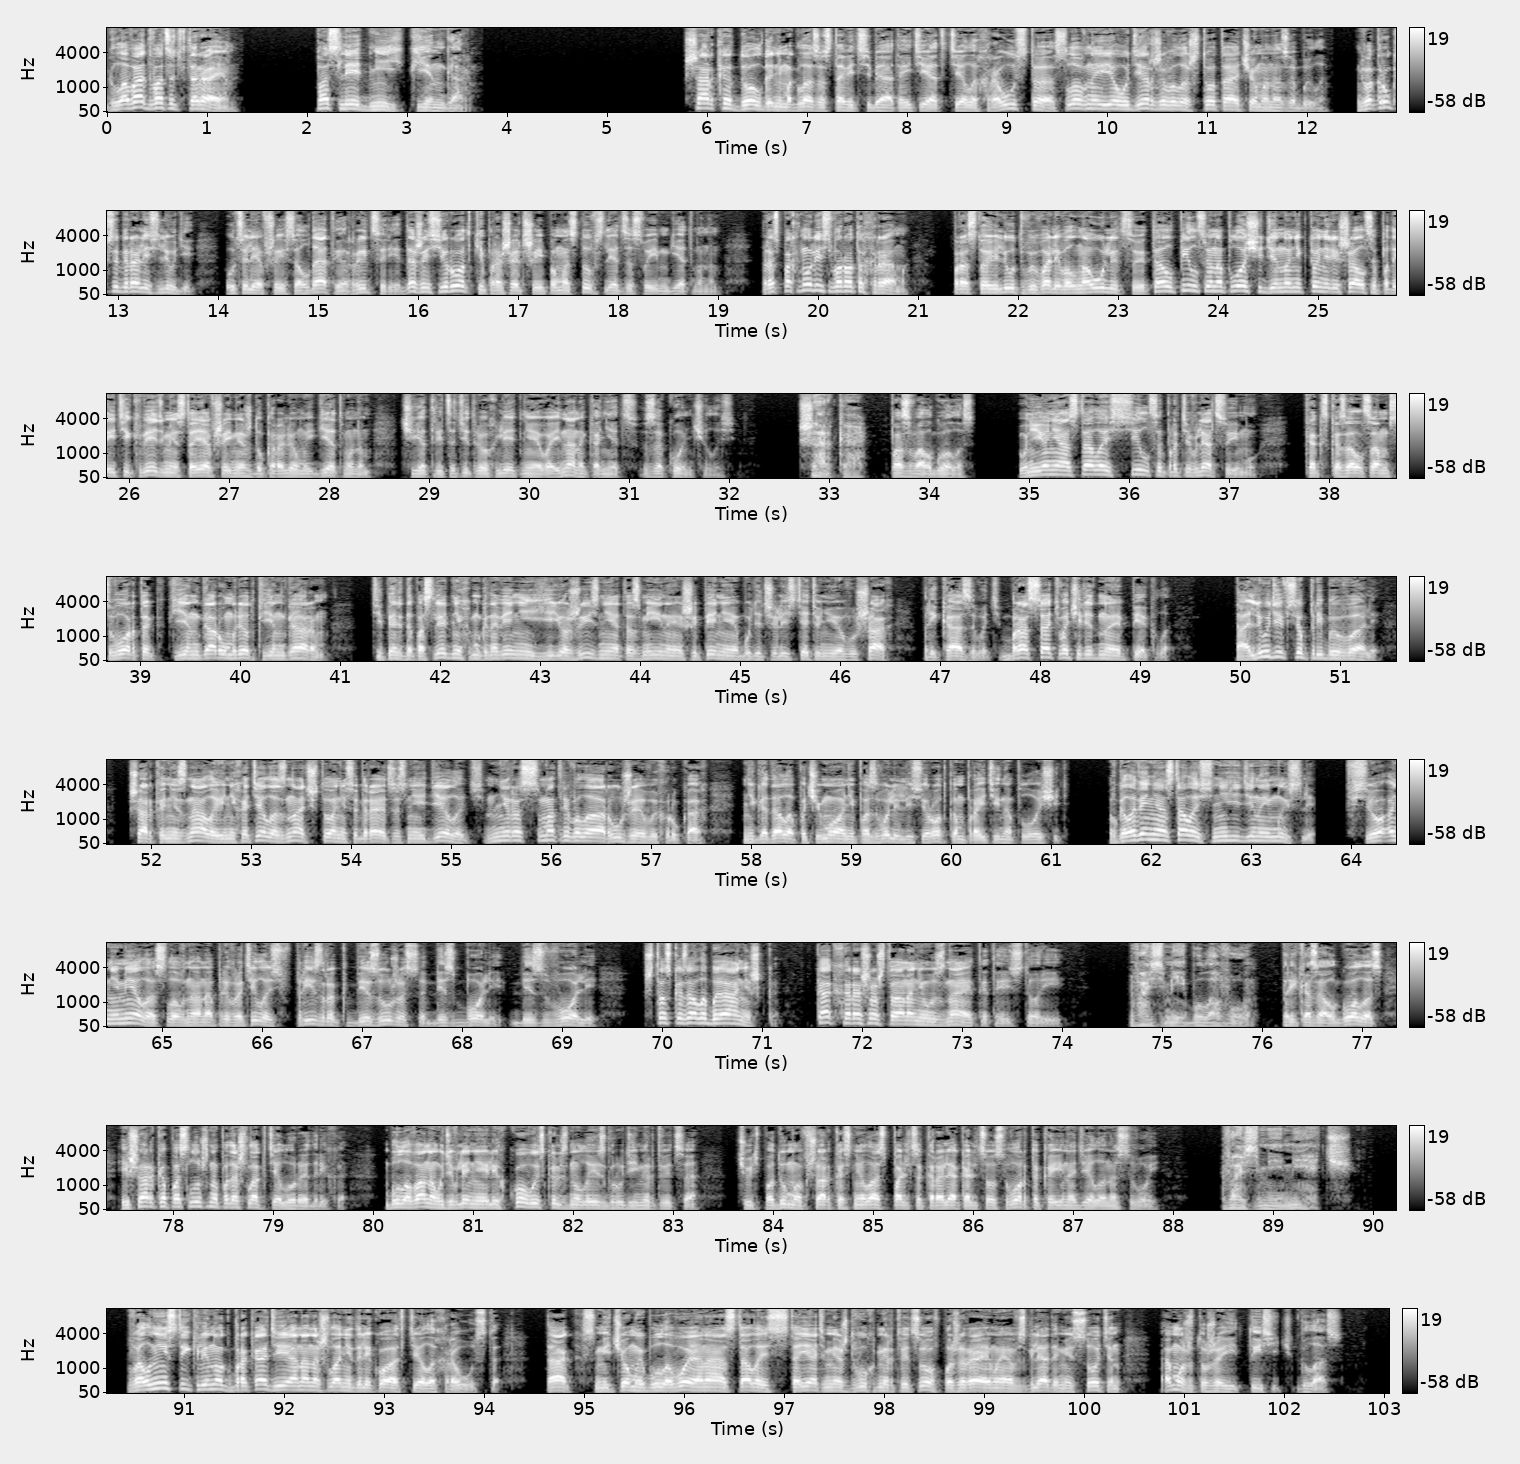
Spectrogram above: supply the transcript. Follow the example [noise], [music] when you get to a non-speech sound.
Глава 22. Последний Кьенгар. Шарка долго не могла заставить себя отойти от тела Храуста, словно ее удерживало что-то, о чем она забыла. Вокруг собирались люди, уцелевшие солдаты, рыцари, даже сиротки, прошедшие по мосту вслед за своим гетманом. Распахнулись ворота храма. Простой люд вываливал на улицы, толпился на площади, но никто не решался подойти к ведьме, стоявшей между королем и гетманом, чья 33-летняя война, наконец, закончилась. «Шарка!» — позвал голос. У нее не осталось сил сопротивляться ему. Как сказал сам Свортек, Кьенгар умрет Кьенгаром. Теперь до последних мгновений ее жизни это змеиное шипение будет шелестеть у нее в ушах, приказывать, бросать в очередное пекло. А люди все прибывали. Шарка не знала и не хотела знать, что они собираются с ней делать, не рассматривала оружие в их руках, не гадала, почему они позволили сироткам пройти на площадь. В голове не осталось ни единой мысли. Все онемело, словно она превратилась в призрак без ужаса, без боли, без воли. Что сказала бы Анишка? Как хорошо, что она не узнает этой истории. «Возьми булаву», приказал голос, и Шарка послушно подошла к телу Редриха. Булава, на удивление, легко выскользнула из груди мертвеца. Чуть подумав, Шарка сняла с пальца короля кольцо с вортака и надела на свой. «Возьми меч». Волнистый клинок Бракадии она нашла недалеко от тела Храуста. Так, с мечом и булавой она осталась стоять между двух мертвецов, пожираемая взглядами сотен, а может уже и тысяч глаз.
